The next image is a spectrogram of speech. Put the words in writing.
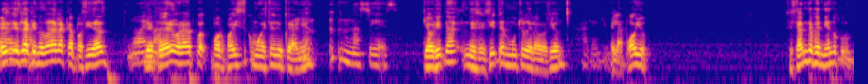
es, la que nos va a dar la capacidad de poder orar por, países como este de Ucrania. Así es. Que ahorita necesitan mucho de la oración, el apoyo. Se están defendiendo con,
